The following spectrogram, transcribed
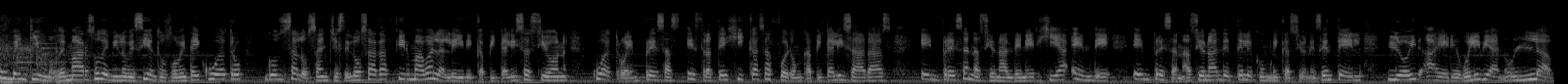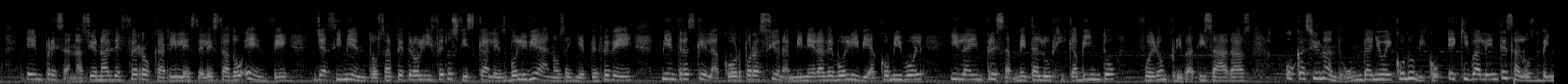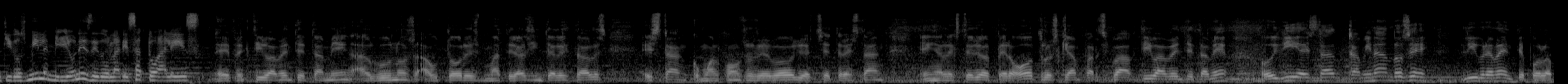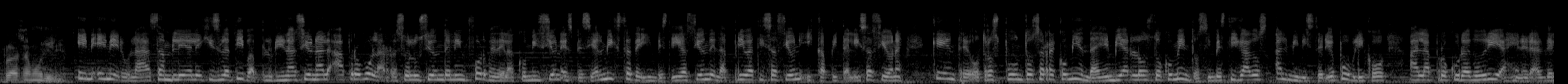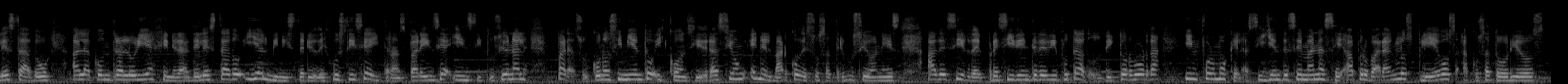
Un 21 de marzo de 1994, Gonzalo Sánchez de Lozada firmaba la ley de capitalización. Cuatro empresas estratégicas fueron capitalizadas. Empresa Nacional de Energía, ENDE, Empresa Nacional de Telecomunicaciones, Entel, Lloyd Aéreo Boliviano, LAV, Empresa Nacional de Ferrocarriles del Estado, ENFE, Yacimientos a Petrolíferos Fiscales Bolivianos, YPFB, mientras que la Corporación Minera de Bolivia, Comibol, y la empresa metalúrgica Vinto fueron privatizadas, ocasionando un daño económico equivalentes a los 22 mil millones de dólares actuales. Efectivamente también algunos autores materiales intelectuales están, como Alfonso Rebollo, etcétera, están en el exterior, pero otros que han participado activamente también, hoy día están caminándose libremente por la Plaza Murillo. En enero, la Asamblea Legislativa Plurinacional aprobó la resolución del informe de la Comisión Especial Mixta de Investigación de la Privatización y Capitalización, que entre otros puntos recomienda enviar los documentos investigados al Ministerio Público, a la Procuraduría General del Estado, a la Contraloría General del Estado y al Ministerio de Justicia y Transparencia Institucional para su conocimiento y consideración en el marco de sus atribuciones. A decir del presidente de diputados, Víctor Borda, informó que la siguiente semana se aprobarán los pliegos acusatorios.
